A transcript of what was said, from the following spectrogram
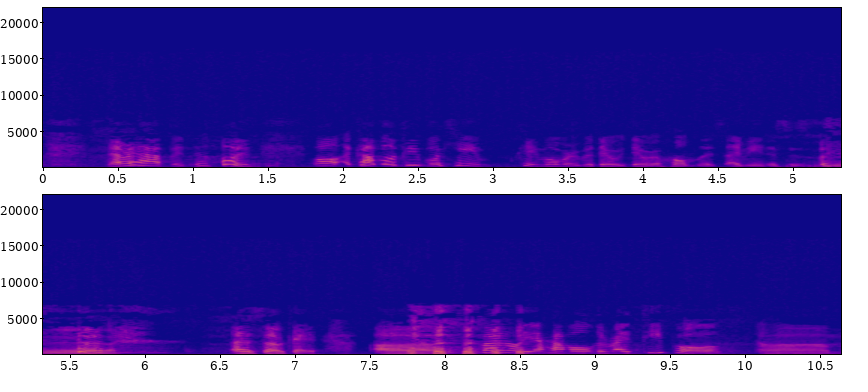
never happened. well, a couple of people came came over, but they were they were homeless. I mean, this is Yeah. That's okay. Uh, finally, I have all the right people um,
